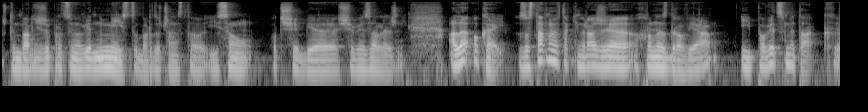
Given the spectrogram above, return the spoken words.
Już tym bardziej, że pracują w jednym miejscu bardzo często i są od siebie, siebie zależni. Ale okej, zostawmy w takim razie ochronę zdrowia i powiedzmy tak, y,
